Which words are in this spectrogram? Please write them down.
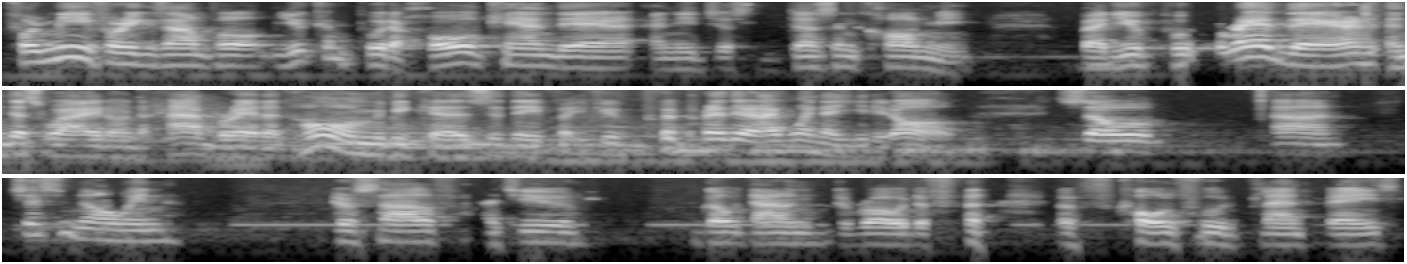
For me, for example, you can put a whole can there and it just doesn't call me but you put bread there, and that's why I don't have bread at home because they, if you put bread there, I want to eat it all. So uh, just knowing yourself as you go down the road of, of whole food, plant based.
